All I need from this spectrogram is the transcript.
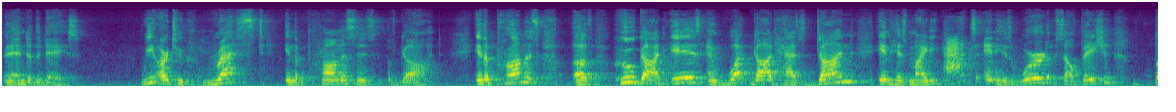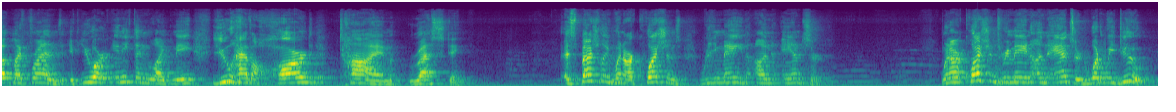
the end of the days. We are to rest in the promises of God in the promise of who God is and what God has done in his mighty acts and his word of salvation. But, my friends, if you are anything like me, you have a hard time resting, especially when our questions remain unanswered. When our questions remain unanswered, what do we do?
